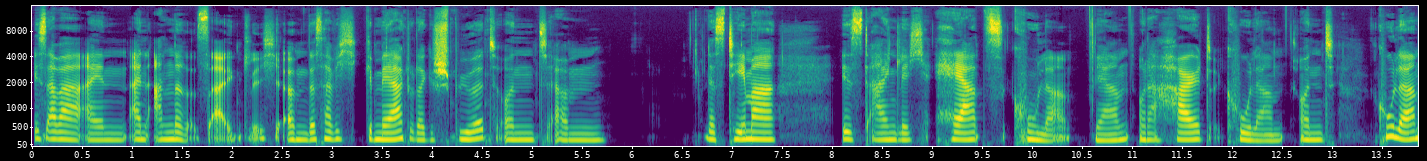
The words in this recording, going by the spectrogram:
ist aber ein, ein anderes eigentlich. Ähm, das habe ich gemerkt oder gespürt und ähm, das Thema ist eigentlich Herz cooler, ja, oder Heart cooler. Und cooler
